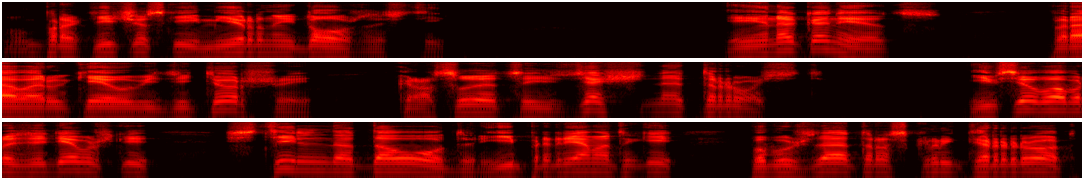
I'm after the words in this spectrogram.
ну, практически мирной должности. И, наконец, в правой руке у визитерши красуется изящная трость. И все в образе девушки стильно до одури и прямо-таки побуждает раскрыть рот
